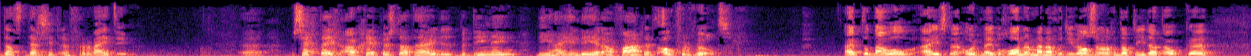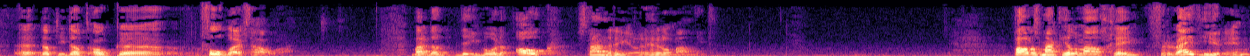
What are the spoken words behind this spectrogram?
dat, daar zit een verwijt in. Uh, zeg tegen Archippus dat hij de bediening die hij in de Heer aanvaardt heeft ook vervult. Hij, nou al, hij is daar ooit mee begonnen, maar dan moet hij wel zorgen dat hij dat ook, uh, uh, dat, hij dat ook vol blijft houden. Maar dat, die woorden ook staan er helemaal niet. Paulus maakt helemaal geen verwijt hierin.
